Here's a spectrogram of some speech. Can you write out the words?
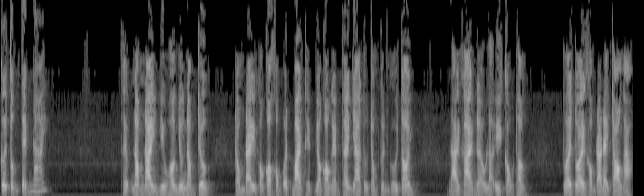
Cười tủm tỉm nói thiệp năm nay nhiều hơn những năm trước. Trong đây còn có không ít bái thiệp do con em thế gia từ trong kinh gửi tới. Đại khái đều là ý cầu thân tuế tuế không ra đây chọn à.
